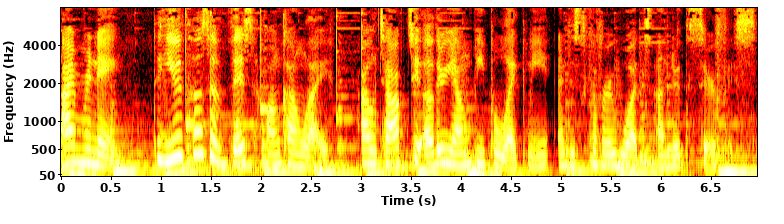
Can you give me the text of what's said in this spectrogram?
I'm Renee, the youth host of This Hong Kong Life. I will talk to other young people like me and discover what's under the surface.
